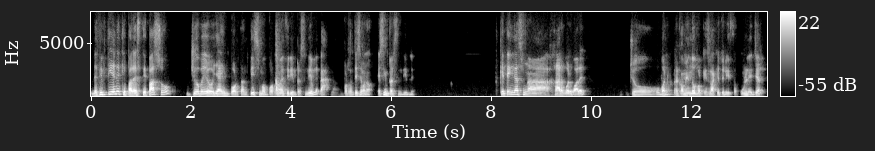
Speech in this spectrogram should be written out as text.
Decir tiene que para este paso yo veo ya importantísimo, por no decir imprescindible, no, importantísimo no, es imprescindible. Que tengas una hardware wallet, yo, bueno, recomiendo porque es la que utilizo, un Ledger,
